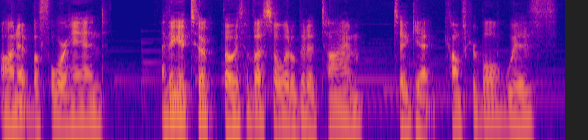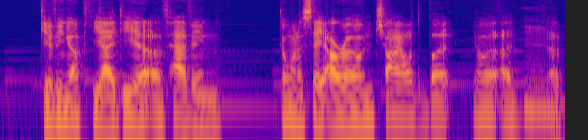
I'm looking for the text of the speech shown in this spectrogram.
on it beforehand. I think it took both of us a little bit of time to get comfortable with giving up the idea of having don't want to say our own child, but you know a, a,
